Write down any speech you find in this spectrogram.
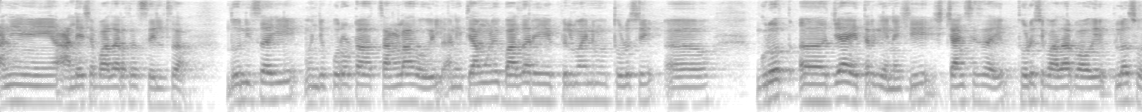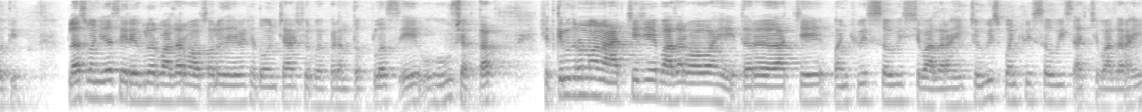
आणि आल्याच्या बाजाराचा सेलचा दोन्हीचाही म्हणजे पुरवठा चांगला होईल आणि त्यामुळे बाजार हे एप्रिल महिन्यामध्ये थोडेसे ग्रोथ जे आहे तर घेण्याची चान्सेस आहे. थोडेसे बाजारभाव हे प्लस होतील. प्लस म्हणजे जसे रेग्युलर बाजारभाव चालू आहे त्याच्यापेक्षा दोन चारशे रुपयापर्यंत प्लस हे होऊ शकतात. शेतकरी मित्रांनो आजचे जे बाजारभाव आहे तर आजचे पंचवीस सव्वीसचे बाजार आहे. चोवीस पंचवीस सव्वीस आजचे बाजार आहे.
